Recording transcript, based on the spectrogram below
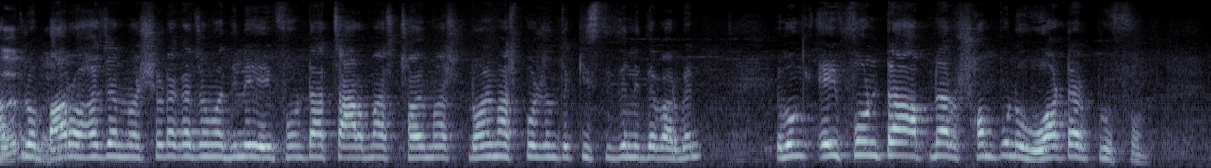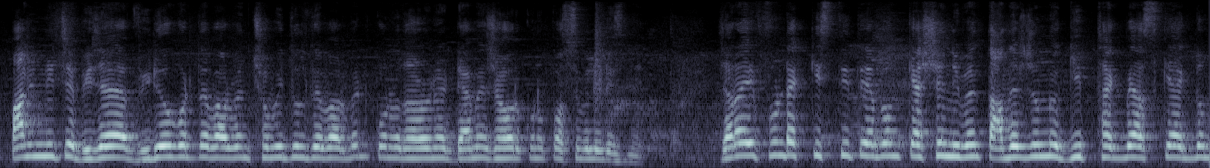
মাত্র বারো হাজার নয়শো টাকা জমা দিলে এই ফোনটা চার মাস ছয় মাস নয় মাস পর্যন্ত কিস্তিতে নিতে পারবেন। এবং এই ফোনটা আপনার সম্পূর্ণ ওয়াটার প্রুফ ফোন পানির নিচে ভিজা ভিডিও করতে পারবেন ছবি তুলতে পারবেন কোনো ধরনের ড্যামেজ হওয়ার কোনো পসিবিলিটিস নেই। যারা এই ফোনটা কিস্তিতে এবং ক্যাশে নেবেন তাদের জন্য গিফট থাকবে আজকে একদম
